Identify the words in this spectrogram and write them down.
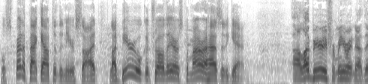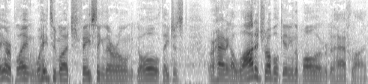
We'll spread it back out to the near side. Liberia will control there as Camara has it again. Uh, Liberia, for me right now, they are playing way too much facing their own goal. They just are having a lot of trouble getting the ball over to half line.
